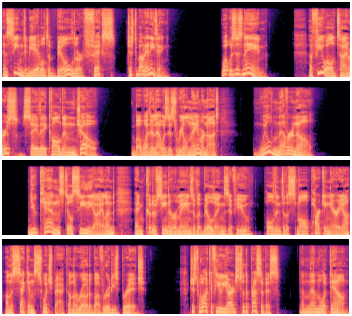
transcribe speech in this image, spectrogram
and seemed to be able to build or fix just about anything. What was his name? A few old timers say they called him Joe, but whether that was his real name or not, we'll never know. You can still see the island and could have seen the remains of the buildings if you pulled into the small parking area on the second switchback on the road above Rudy's Bridge. Just walk a few yards to the precipice and then look down.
